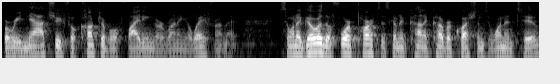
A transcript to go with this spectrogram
where we naturally feel comfortable fighting or running away from it. So when I go over the four parts, it's going to kind of cover questions one and two.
